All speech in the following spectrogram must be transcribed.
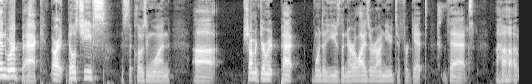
And we're back. All right, Bills Chiefs. This is the closing one. Uh, Sean McDermott, Pat, wanted to use the neuralizer on you to forget that uh,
